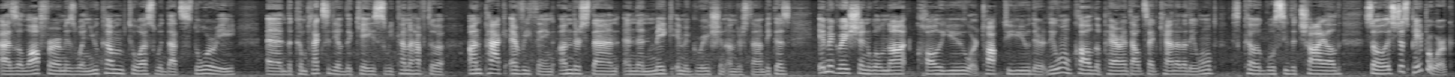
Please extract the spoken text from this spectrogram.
as a law firm is when you come to us with that story and the complexity of the case, we kind of have to unpack everything, understand, and then make immigration understand because immigration will not call you or talk to you. They're, they won't call the parent outside Canada. They won't go see the child. So it's just paperwork.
